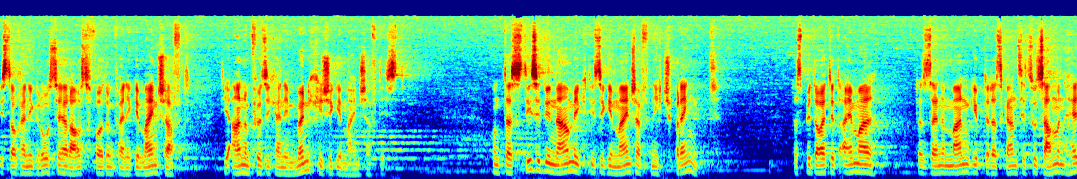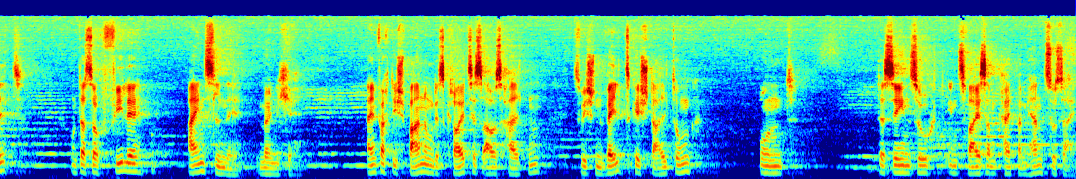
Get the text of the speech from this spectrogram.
ist auch eine große Herausforderung für eine Gemeinschaft, die an und für sich eine mönchische Gemeinschaft ist. Und dass diese Dynamik diese Gemeinschaft nicht sprengt, das bedeutet einmal, dass es einen Mann gibt, der das Ganze zusammenhält und dass auch viele einzelne Mönche einfach die Spannung des Kreuzes aushalten zwischen Weltgestaltung und der Sehnsucht, in Zweisamkeit beim Herrn zu sein.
